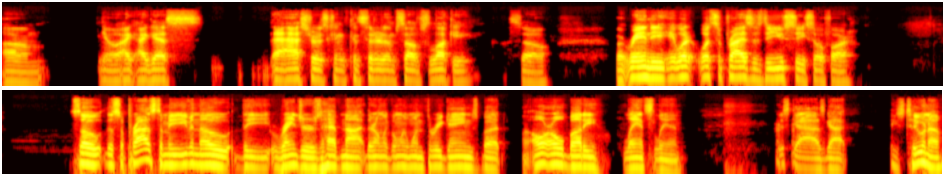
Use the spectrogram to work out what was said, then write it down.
um, you know, I, I guess the Astros can consider themselves lucky. So, but Randy, eh, what what surprises do you see so far? So the surprise to me, even though the Rangers have not, they're only only won three games, but our old buddy Lance Lynn, this guy's got He's 2 0,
